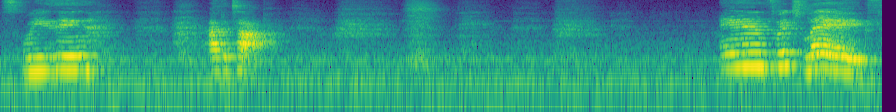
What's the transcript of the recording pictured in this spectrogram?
Squeezing at the top. And switch legs.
